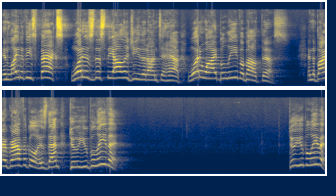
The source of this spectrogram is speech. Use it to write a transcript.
In light of these facts, what is this theology that I'm to have? What do I believe about this? And the biographical is then do you believe it? Do you believe it?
